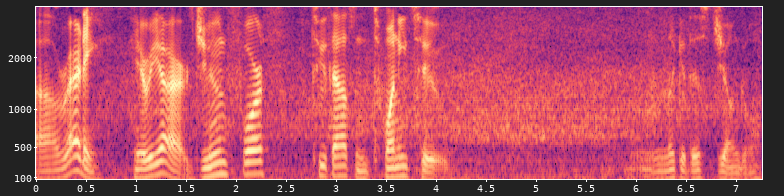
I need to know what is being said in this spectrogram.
Alrighty, here we are, June 4th, 2022. Look at this jungle.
